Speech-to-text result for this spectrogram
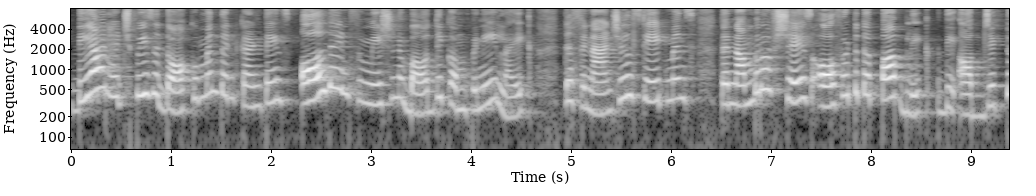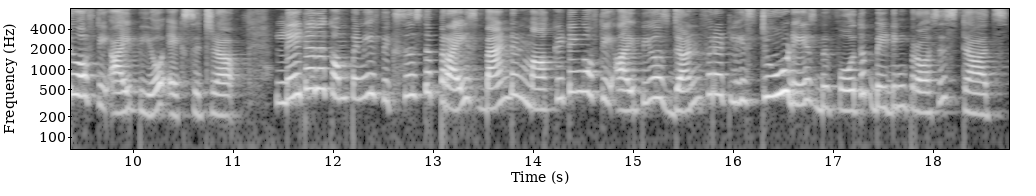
DRHP is a document that contains all the information about the company like the financial statements, the number of shares offered to the public, the objective of the IPO, etc. Later, the company fixes the price band and marketing of the IPO is done for at least two days before the bidding process starts.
